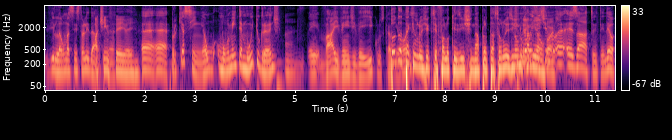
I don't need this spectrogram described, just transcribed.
vilão na sinistralidade. Patinho né? feio aí. É, é, porque assim, é um, o movimento é muito grande, é. vai e vem de veículos, caminhões. Toda a tecnologia que você falou que existe na plantação não existe não, no não caminhão. Existe no, é, exato, entendeu?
